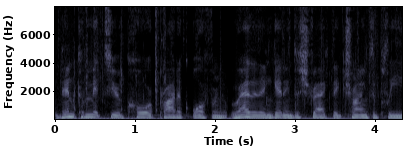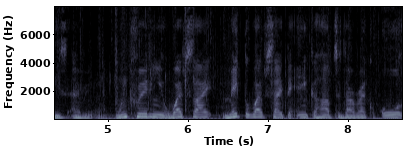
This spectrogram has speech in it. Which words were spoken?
Then commit to your core product offering rather than getting distracted trying to please everyone. When creating your website, make the website the anchor hub to direct all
